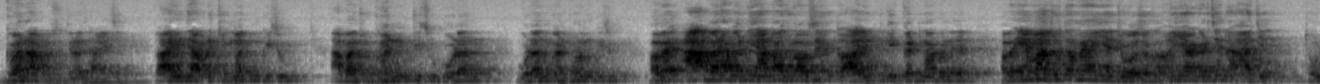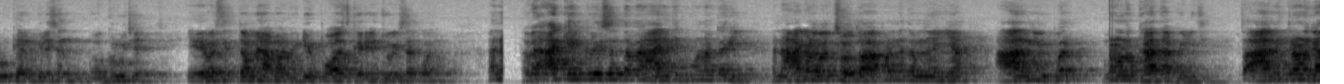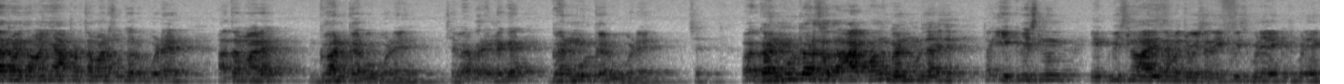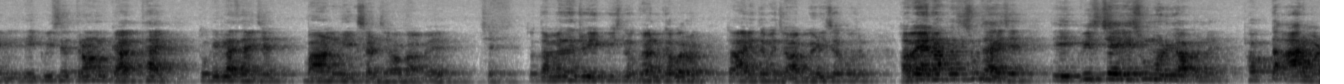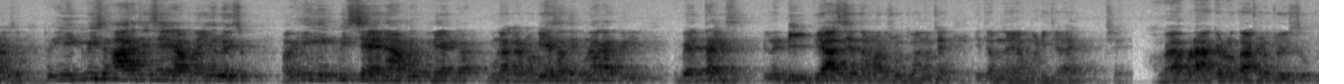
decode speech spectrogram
ઘન આપણું સૂત્ર થાય છે. તો આ રીતે આપણે કિંમત મૂકીશું, આ બાજુ ઘન મૂકીશું, ગોળાનું ગોળાનું ઘનફળ મૂકીશું. હવે આ બરાબરની આ બાજુ આવશે તો આ રીતની કંઈક ઘટના બને છે. હવે એમાં જો તમે અહીંયા જુઓ છો કે અહીંયા આગળ છે ને આ જે થોડું કેલ્ક્યુલેશન અઘરું છે, એ વ્યવસ્થિત તમે આમાં વીડિયો પોઝ કરીને જોઈ શકો છો. અને હવે આ કેલ્ક્યુલેશન તમે આ રીતે પૂર્ણ કરી અને આગળ વધશો તો આપણને તમને અહીંયા આરની ઉપર ત્રણ ઘાત આપેલી છે. તો આરની ત્રણ ઘાત હોય તો અહીંયા આપણે તમારે શું કરવું પડે? આ તમારે ઘન કરવું પડે છે, બરાબર? એટલે કે ઘનમૂળ કરવું પડે છે. હવે ઘનમૂળ કરશો તો આ કોનું ઘનમૂળ થાય છે? તો એકવીસનું એકવીસનું આ રીતે તમે જોઈ શકો 21 ગુણ્યા 21 ગુણ્યા એકવીસ, એકવીસને ત્રણ ઘાત થાય તો કેટલા થાય છે? 92 61 જવાબ આવે છે. તો તમને જો એકવીસનો ઘન ખબર હોય તો આ રીતે તમે જવાબ મેળવી શકો છો. હવે એના પછી શું થાય છે? તે 21 છે એ શું મળ્યું આપણને? ફક્ત આર મળ્યો છે. તો એ એકવીસ આર જે છે એ આપણે અહીંયા લઈશું. હવે એ 21 છે એને આપણે ગુણ્યા ગુણાકારમાં બે સાથે ગુણાકાર કરીએ. 42 એટલે ડી વ્યાસ જે તમારો શોધવાનો છે એ તમને અહીંયા મળી જાય છે. હવે આપણે આગળનો દાખલો જોઈશું.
